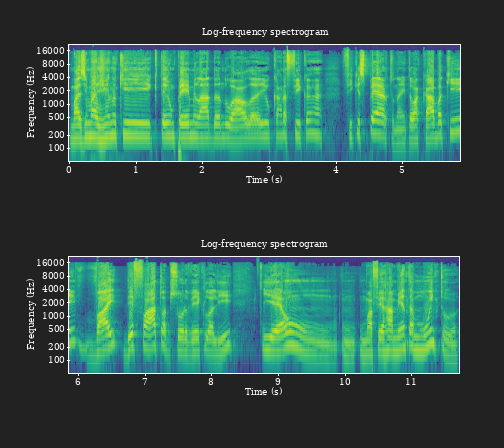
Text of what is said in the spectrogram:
mas imagino que, que tem um PM lá dando aula e o cara fica, fica esperto, né? Então acaba que vai de fato absorver aquilo ali e é um, um, uma ferramenta muito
